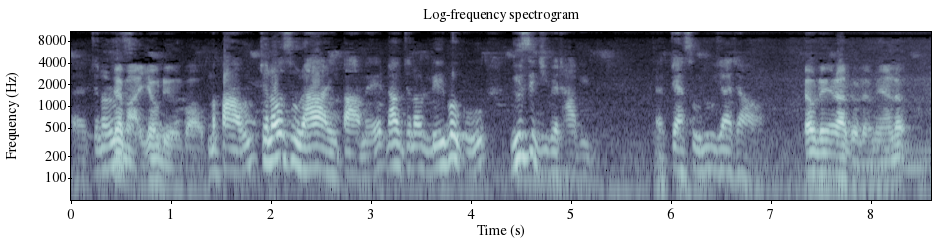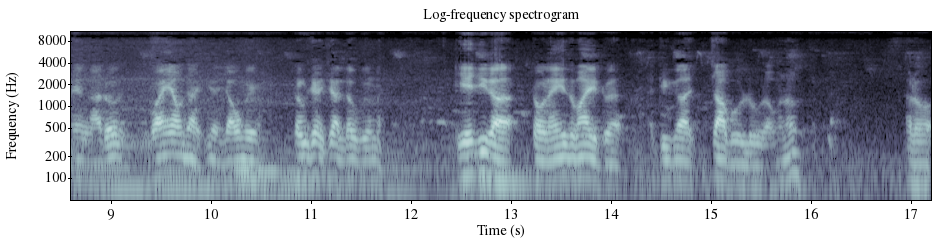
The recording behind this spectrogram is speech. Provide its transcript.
အဲကျွန်တော်လက်တို့မှာရုပ်တွေမပေါ့မပါဘူးကျွန်တော်ဆိုတာတွေပါမယ်နောက်ကျွန်တော်လေးပုတ်ကို music ကြီးပဲထားပြီးအဲပြန်ဆိုလို့ရကြအောင်လောက်တယ်အဲ့ဒါဆိုလည်းမြန်လို့အဲငါတို့ဝိုင်းရောက်တာရှိရင်ရောင်းပေး သုံးချက်ချက်လုပ်ပေးမယ်အရေးကြီးတာတော်လိုင်းသမားတွေအတွက်အဓိကကြဖို့လိုတော့မနော်အဲ့တော့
